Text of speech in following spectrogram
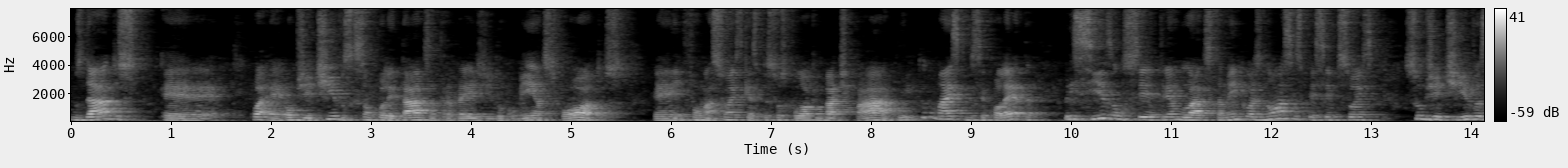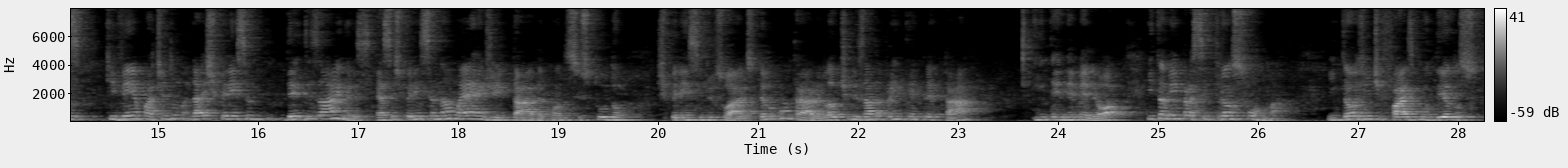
Os dados é, é objetivos que são coletados através de documentos, fotos, é, informações que as pessoas colocam em bate-papo e tudo mais que você coleta, precisam ser triangulados também com as nossas percepções subjetivas que vêm a partir da experiência de designers. Essa experiência não é rejeitada quando se estudam experiência de usuários. Pelo contrário, ela é utilizada para interpretar, entender melhor e também para se transformar. Então a gente faz modelos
